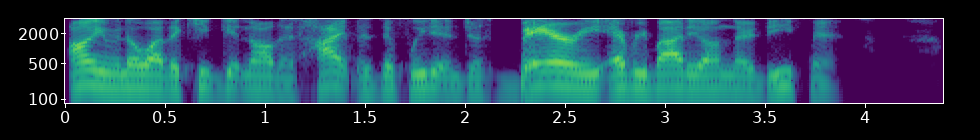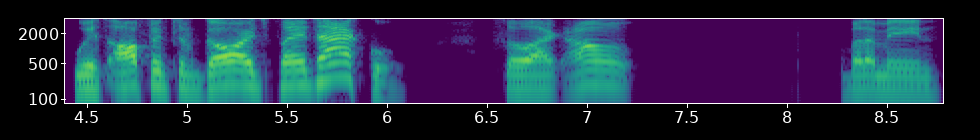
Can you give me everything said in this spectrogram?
I don't even know why they keep getting all this hype as if we didn't just bury everybody on their defense with offensive guards playing tackle. So like I don't, but I mean,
